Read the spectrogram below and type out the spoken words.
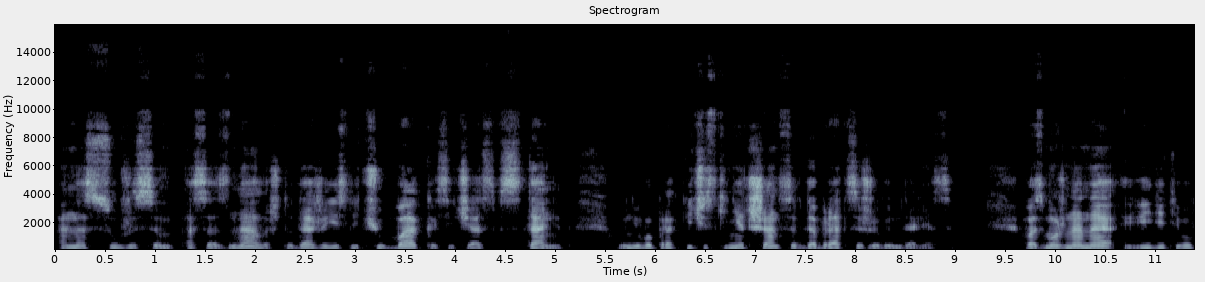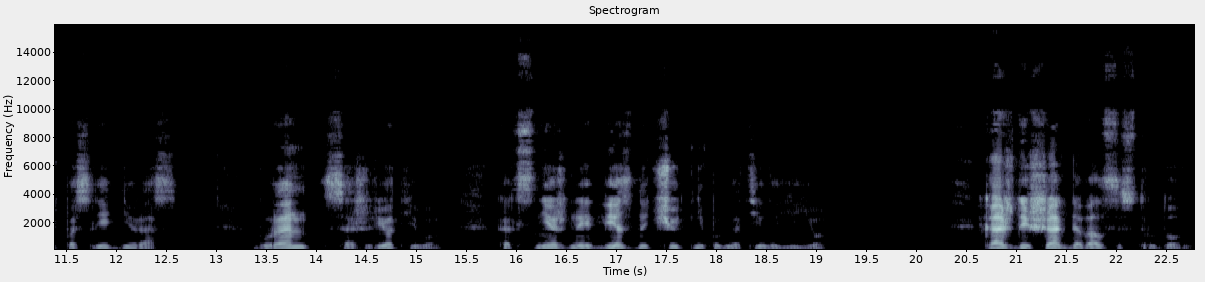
Она с ужасом осознала, что даже если Чубака сейчас встанет, у него практически нет шансов добраться живым до леса. Возможно, она видит его в последний раз. Буран сожрет его, как снежная бездна чуть не поглотила ее. Каждый шаг давался с трудом.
